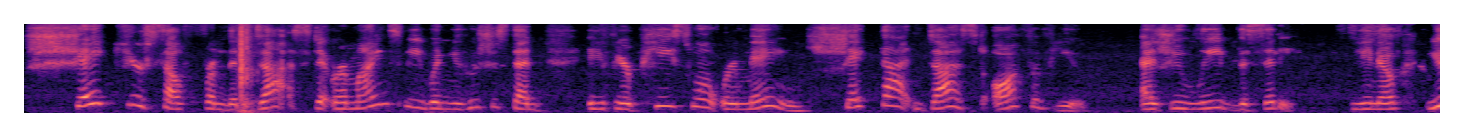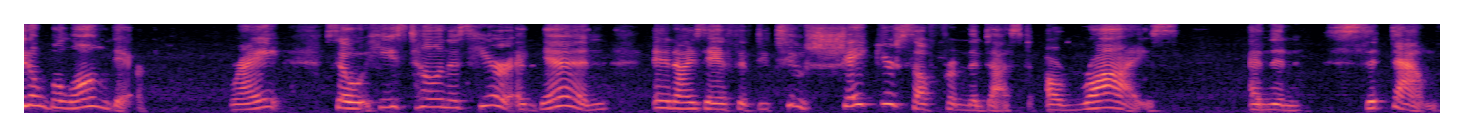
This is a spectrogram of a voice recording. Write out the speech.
shake yourself from the dust. It reminds me when Yahusha said, if your peace won't remain, shake that dust off of you as you leave the city. You know, you don't belong there right? So he's telling us here again in Isaiah 52 shake yourself from the dust, arise, and then sit down.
